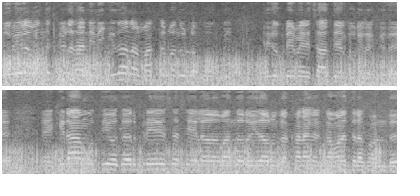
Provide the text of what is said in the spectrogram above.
கோவிலை வந்து கீழே தண்ணி நிற்குது ஆனால் மக்கள் வந்து உள்ள போக்கி இருக்கக்கூடிய மாதிரி சாத்தியக்கூறு இருக்குது. அஹ் கிராம உத்தியோகத்தர் பிரதேச செயலர் வந்து ஒரு இதை ஒரு கணக்கு கவனத்தில் கொண்டு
